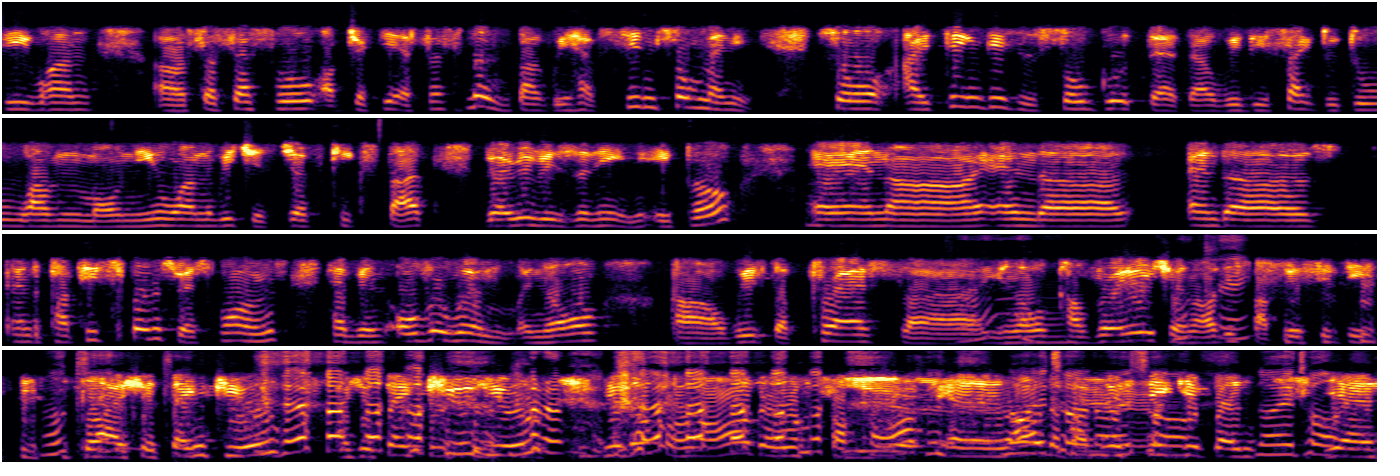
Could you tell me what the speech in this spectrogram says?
see one uh, successful objective assessment, but we have seen so many. So I think this is so good that uh, we decide to do one more new one, which is just kickstart very recently in April, and uh, and uh, and uh, and the participants' response have been overwhelmed, you know, uh, with the press, uh, you know, Oh, coverage and all this publicity. Okay, So I should okay. thank you. I should thank you, you, you know, for all the support and all the all, publicity given. Not at all. Yes.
